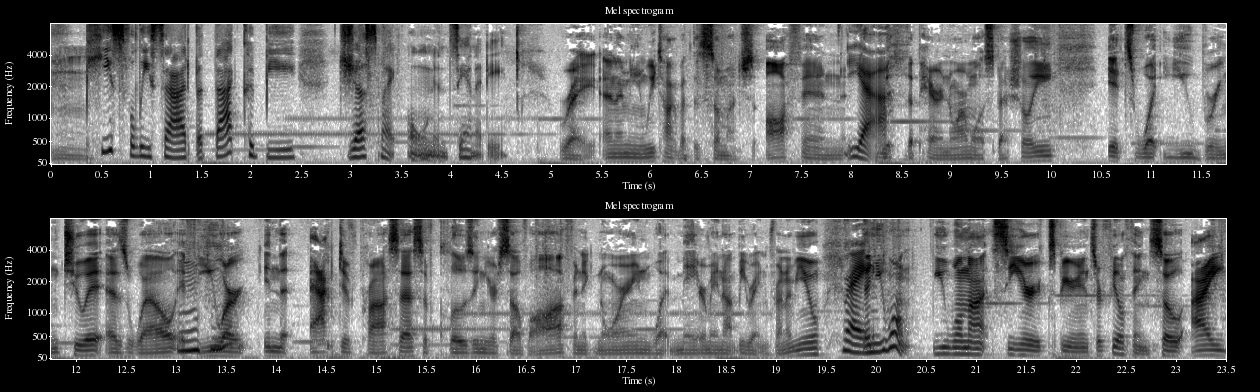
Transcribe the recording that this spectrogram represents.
Hmm. Peacefully sad, but that could be just my own insanity. Right. And I mean, we talk about this so much often Yeah. with the paranormal, especially. It's what you bring to it as well. If Mm-hmm. you are in the active process of closing yourself off and ignoring what may or may not be right in front of you, Right. then you won't. You will not see or experience or feel things. So I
